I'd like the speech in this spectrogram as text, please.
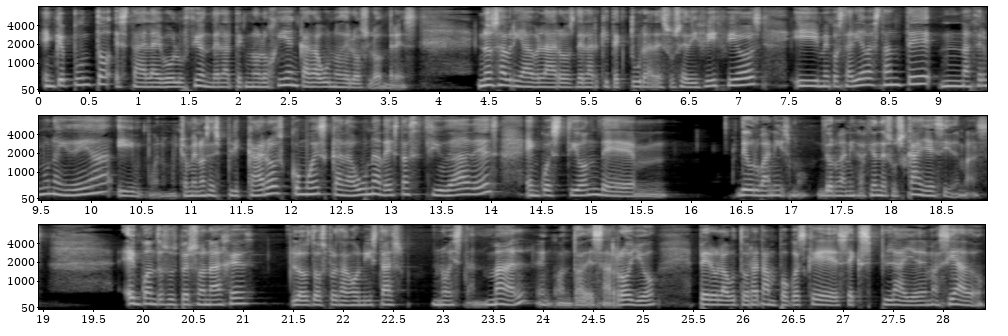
en qué punto está la evolución de la tecnología en cada uno de los Londres. No sabría hablaros de la arquitectura de sus edificios y me costaría bastante hacerme una idea y, bueno, mucho menos explicaros cómo es cada una de estas ciudades en cuestión de, mm, de urbanismo, de organización de sus calles y demás. En cuanto a sus personajes, los dos protagonistas no están mal en cuanto a desarrollo, pero la autora tampoco es que se explaye demasiado.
